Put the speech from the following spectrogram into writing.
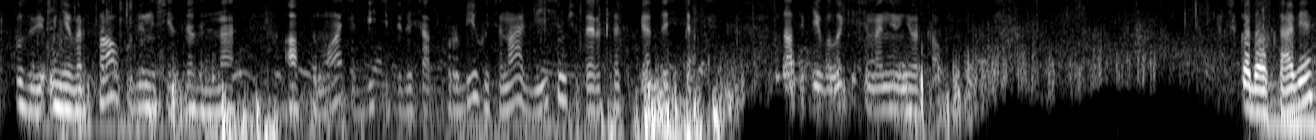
в кузові Універсал, 1,6 дизель на автоматі, 250 пробігу, ціна 8450 за такий великий сімейний універсал. Шкода Октавія,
